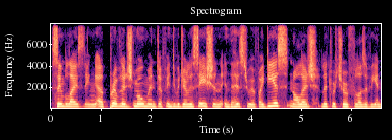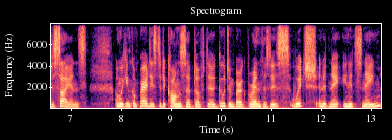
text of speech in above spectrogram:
symbolizing a privileged moment of individualization in the history of ideas, knowledge, literature, philosophy, and the science. And we can compare this to the concept of the Gutenberg parenthesis, which, in, it in its name,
